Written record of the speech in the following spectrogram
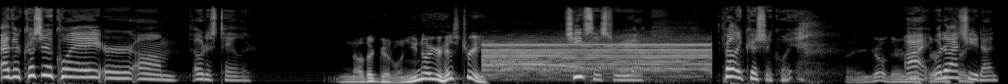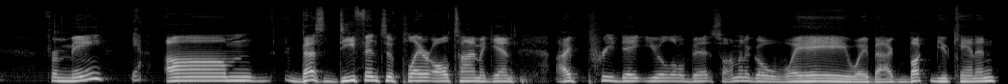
Either Christian Okoye or um, Otis Taylor. Another good one. You know your history. Chiefs history, yeah. Probably Christian Okoye. There you go. There's All right, 30 what about seconds. you, Dad? For me, Yeah. Um, best defensive player all time. Again, I predate you a little bit, so I'm going to go way, way back. Buck Buchanan,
